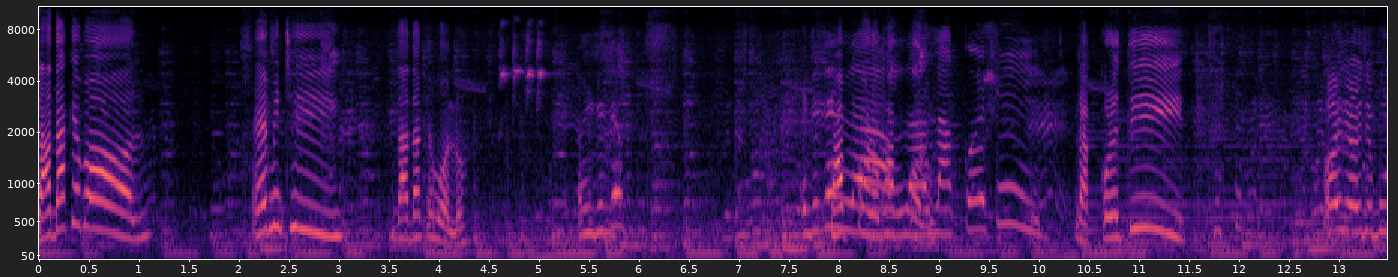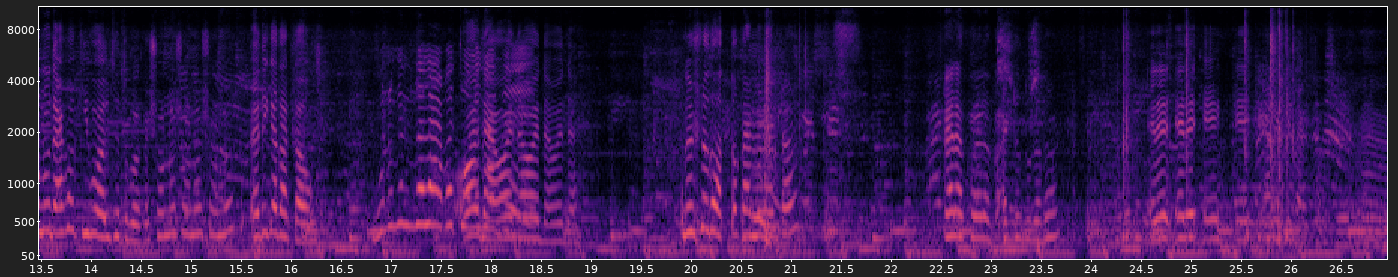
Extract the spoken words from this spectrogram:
দাদাকে বল। এ মিঠি দাদাকে বলো। ভাব করো, ভাব করো। রাগ করেছি রাগ ওই যে ওই যে বুনু দেখো কি বলছে তোমাকে। শোনো শোনো শোনো। এদিকে তাকাও। বুনু কিন্তু তাহলে আবার ওই যাবে ওই দে ওই দে ওই দে। দুষ্টু ধর তো ক্যামেরাটা। এ দেখো এ দেখো একটু দূরে ধর। এরে এরে এক এক আরেকে দেখো। হ্যাঁ।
